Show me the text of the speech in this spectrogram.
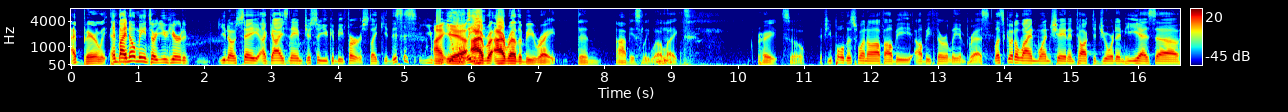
I barely And by no means are you here to, you know, say a guy's name just so you can be first. Like this is you. I, you yeah believe I I rather be right than obviously well Mhm. liked. Right. So If you pull this one off, I'll be I'll be thoroughly impressed. Let's go to line one, Shane, and talk to Jordan. He has uh,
